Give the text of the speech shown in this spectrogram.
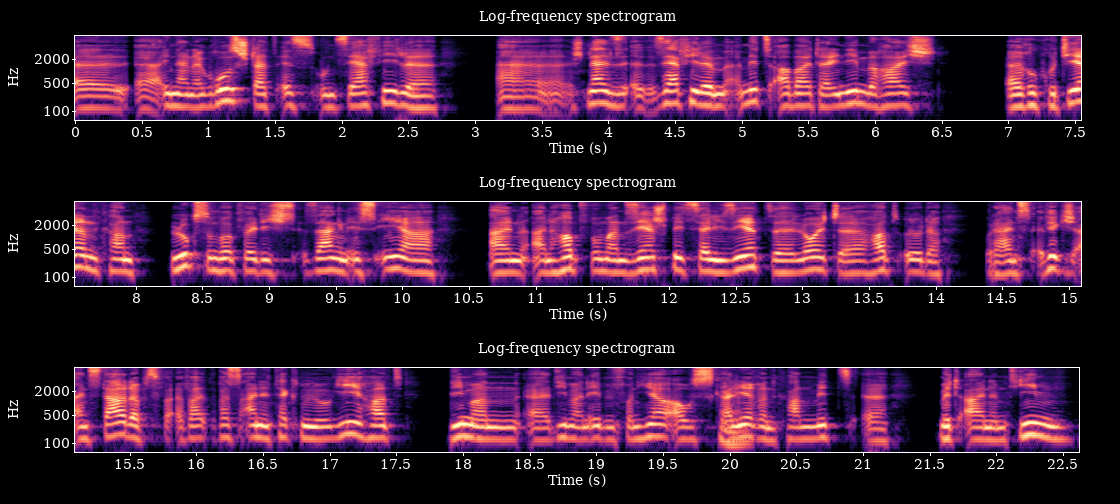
äh, äh, in einer Großstadt ist und sehr viele äh, schnell sehr viele Mitarbeiter in dem Bereich äh, rekrutieren kann. Luxemburg würde ich sagen, ist eher ein, ein Haupt, wo man sehr spezialisierte Leute hat oder oder ein, wirklich ein Startup, was eine Technologie hat, die man, äh, die man eben von hier aus skalieren kann mit, äh, mit einem Team,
